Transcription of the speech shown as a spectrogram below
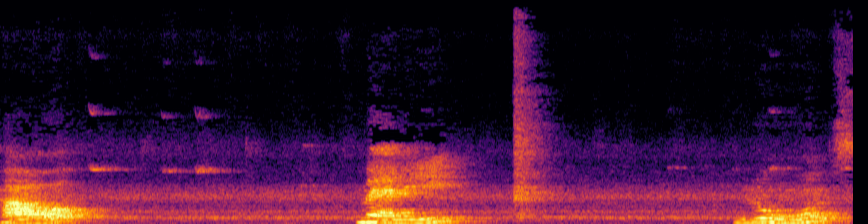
How many rooms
